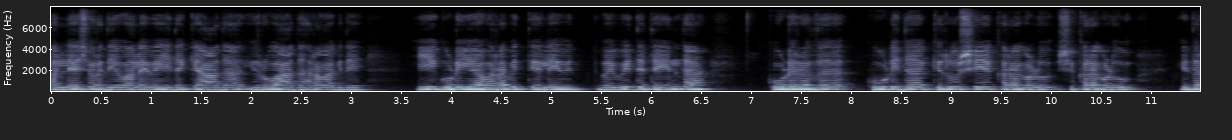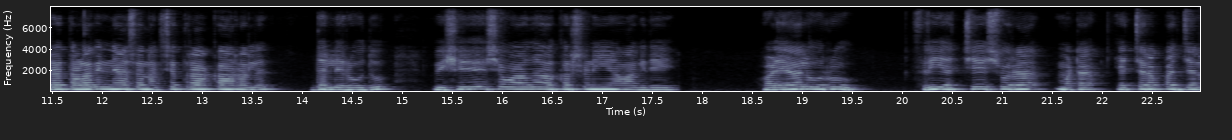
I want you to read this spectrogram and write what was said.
ಕಲ್ಲೇಶ್ವರ ದೇವಾಲಯವೇ ಇದಕ್ಕೆ ಆದ, ಇರುವ ಆಧಾರವಾಗಿದೆ. ಈ ಗುಡಿಯ ಹೊರಭಿತ್ತಿಯಲ್ಲಿ ವೈವಿಧ್ಯತೆಯಿಂದ ಕೂಡಿರದ ಕೂಡಿದ ಕಿರುಶೇಖರಗಳು, ಶಿಖರಗಳು, ಇದರ ತಳವಿನ್ಯಾಸ ನಕ್ಷತ್ರಾಕಾರದಲ್ಲಿರುವುದು ವಿಶೇಷವಾದ ಆಕರ್ಷಣೀಯವಾಗಿದೆ. ಹೊಳೆಯಾಲೂರು ಶ್ರೀ ಅಚ್ಚೇಶ್ವರ ಮಠ ಎಚ್ಚರಪ್ಪಜ್ಜನ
